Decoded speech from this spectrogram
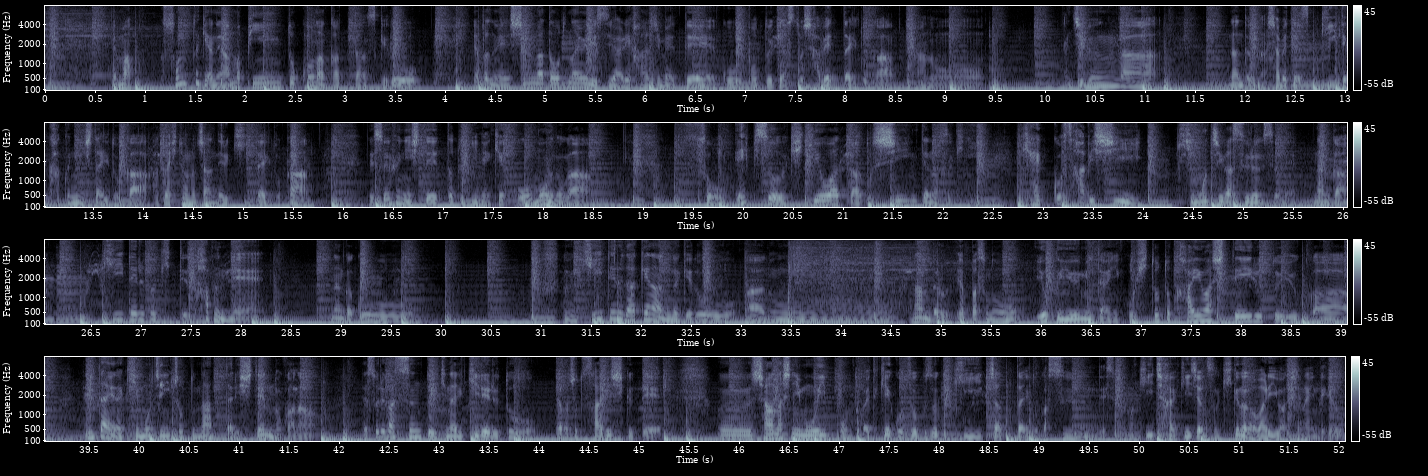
でまあその時はねあんまピンとこなかったんですけどやっぱね新型大人ウイルスやり始めてこうポッドキャスト喋ったりとかあの、自分がなんだろうな喋ったやつ聞いて確認したりとかあとは人のチャンネル聞いたりとかでそういう風にしてった時にね結構思うのがそうエピソード聞き終わった後シーンってなった時に結構寂しい気持ちがするんですよね。なんか聞いてる時って多分ねなんかこう、うん、聞いてるだけなんだけどあのー、なんだろうやっぱそのよく言うみたいにこう人と会話しているというかみたいな気持ちにちょっとなったりしてんのかな。でそれがスンといきなり切れるとやっぱちょっと寂しくてうんしゃーなしにもう一本とか言って結構続々聞いちゃったりとかするんですよ、まあ、聞いちゃう 聞いちゃうその聞くのが悪いわけじゃないんだけど。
